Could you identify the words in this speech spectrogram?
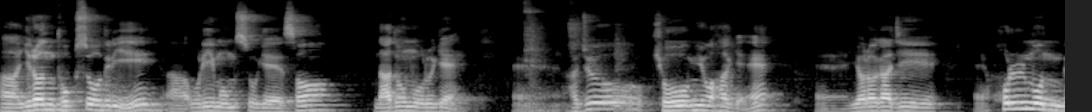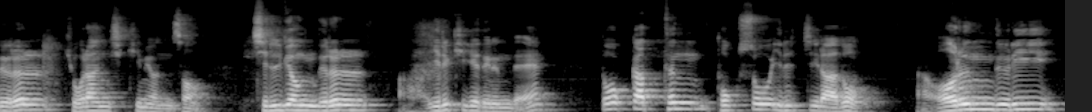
아, 이런 독소들이 아, 우리 몸 속에서 나도 모르게 예, 아주 교묘하게 예, 여러 가지 예, 호르몬들을 교란시키면서 질병들을 아, 일으키게 되는데 똑같은 독소일지라도 아, 어른들이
